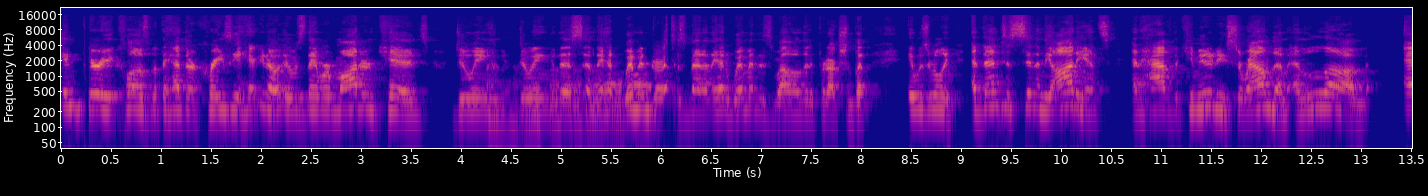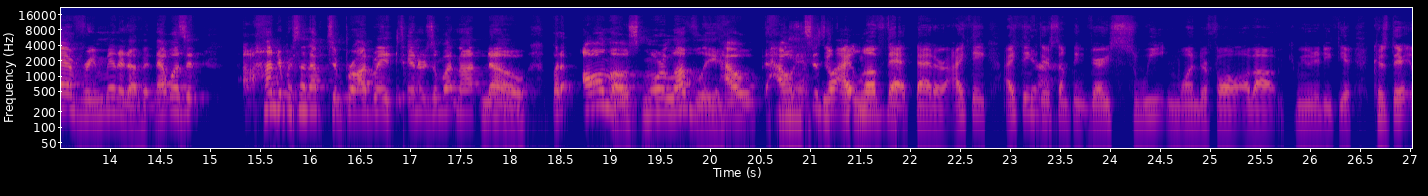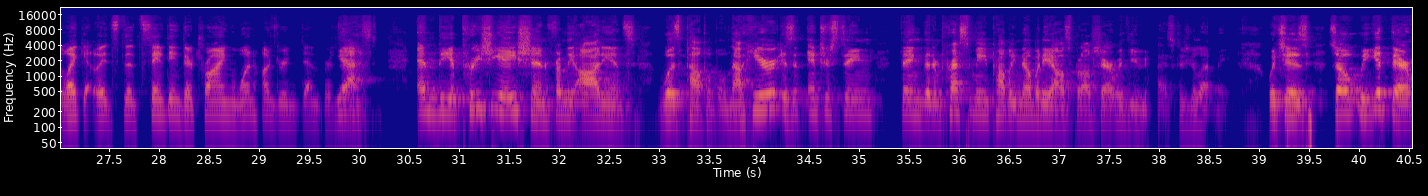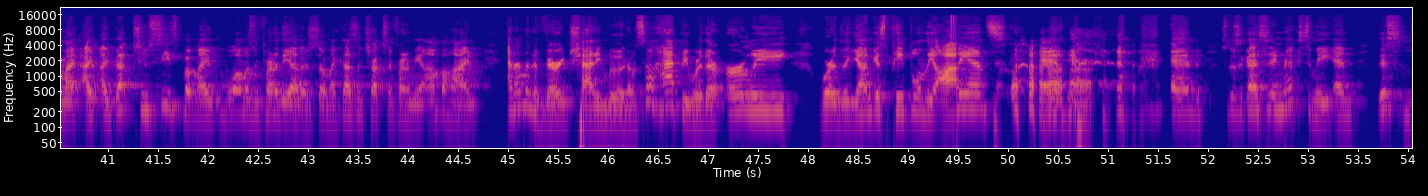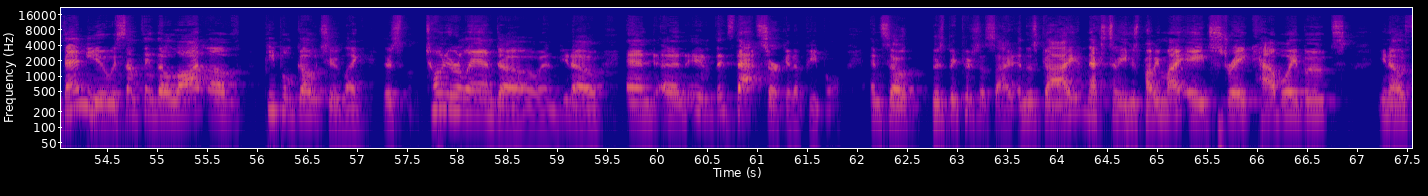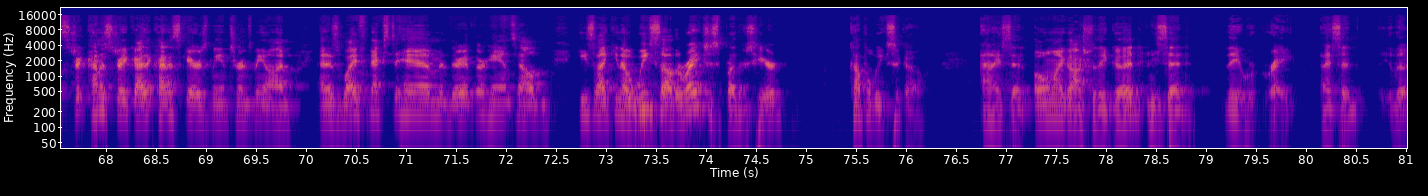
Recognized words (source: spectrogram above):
in period clothes but they had their crazy hair you know it was they were modern kids doing doing this and they had women dressed as men and they had women as well in the production but it was really and then to sit in the audience and have the community surround them and love every minute of it now was it 100% up to broadway standards and whatnot no but almost more lovely how how it's just no, I love that better. I think I think Yeah. there's something very sweet and wonderful about community theater because they're like it's the same thing. They're trying 110. percent Yes. And the appreciation from the audience was palpable. Now, here is an interesting thing that impressed me, probably nobody else, but I'll share it with you guys because you let me. Which is, so we get there. My I, I got two seats, but my one was in front of the other. So my cousin Chuck's in front of me. I'm behind, and I'm in a very chatty mood. I'm so happy. We're there early. We're the youngest people in the audience, and, and so there's a guy sitting next to me. And this venue is something that a lot of people go to. Like there's Tony Orlando, and you know, and and it's that circuit of people. And so there's big pictures aside, and this guy next to me who's probably my age, straight cowboy boots, you know, straight kind of straight guy that kind of scares me and turns me on. And his wife next to him, and they have their hands held. And he's like, you know, we saw the Righteous Brothers here a couple weeks ago. And I said, Oh my gosh, were they good? And he said, They were great. And I said,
